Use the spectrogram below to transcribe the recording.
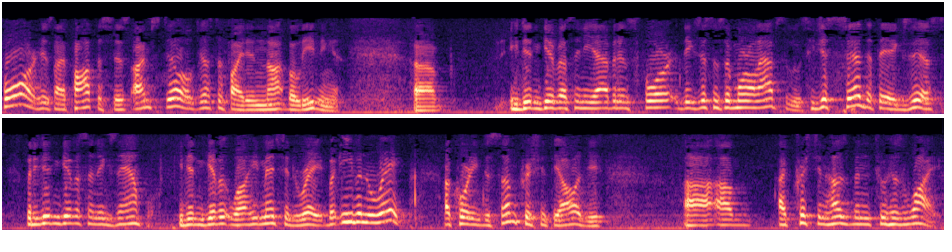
for his hypothesis, I'm still justified in not believing it. Uh, he didn't give us any evidence for the existence of moral absolutes. He just said that they exist, but he didn't give us an example. He didn't give it, well, he mentioned rape, but even rape, according to some Christian theologies, uh, um, a Christian husband to his wife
